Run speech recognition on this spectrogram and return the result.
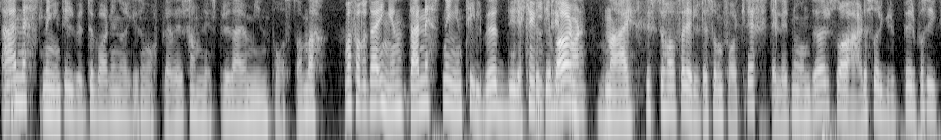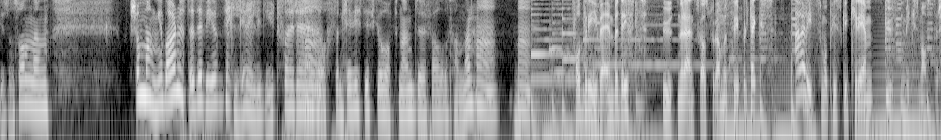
Det er nesten ingen tilbud til barn i Norge som opplever samlivsbrudd, det er jo min påstand, da. Hva sa du, det er ingen Det er nesten ingen tilbud direkte Til- til, til barn. barn. Nei. Hvis du har foreldre som får kreft, eller noen dør, så er det sorggrupper på sykehus og sånn, men så mange barn, vet du. Det blir jo veldig, veldig dyrt for eh, Mm. det offentlige hvis de skulle åpna en dør for alle sammen. mm. Mm. Å drive en bedrift uten regnskapsprogrammet TrippelTex er litt som å piske krem uten miksmaster.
